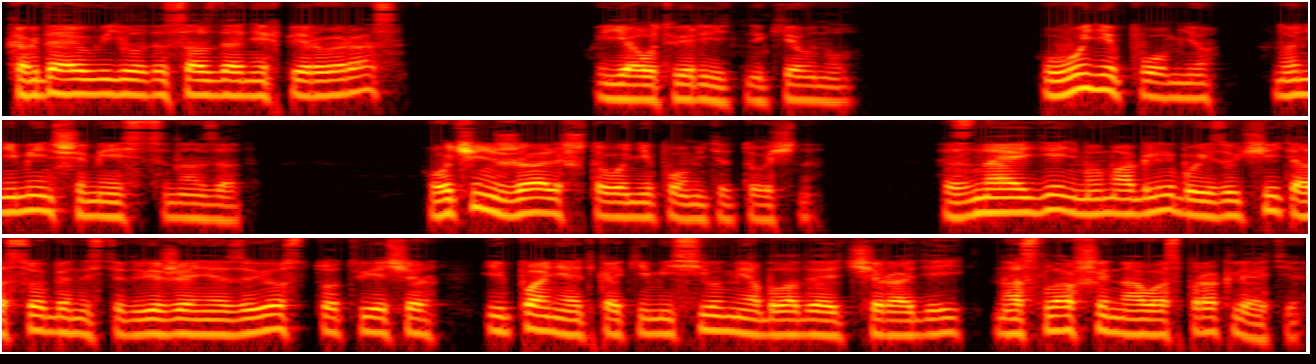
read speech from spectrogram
Когда я увидел это создание в первый раз? Я утвердительно кивнул. Увы, не помню, но не меньше месяца назад. Очень жаль, что вы не помните точно. Зная день, мы могли бы изучить особенности движения звезд в тот вечер и понять, какими силами обладает чародей, наславший на вас проклятие.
